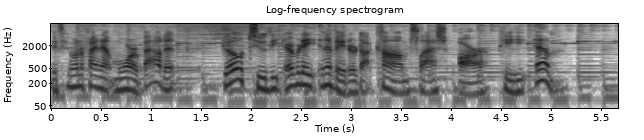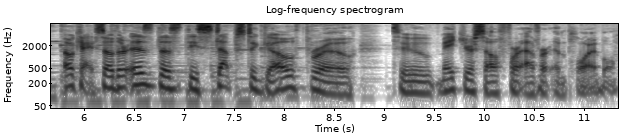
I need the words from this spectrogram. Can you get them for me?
If you want to find out more about it, go to theeverydayinnovator.com slash RPM. Okay, so there is this these steps to go through to make yourself forever employable.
